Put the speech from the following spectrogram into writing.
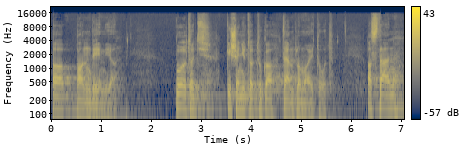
a pandémia. Volt, hogy ki nyitottuk a templomajtót. Aztán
